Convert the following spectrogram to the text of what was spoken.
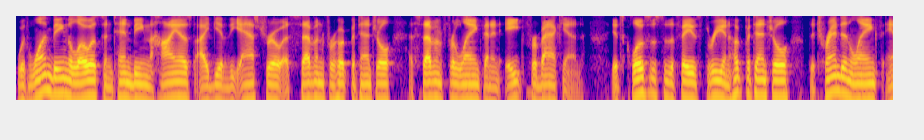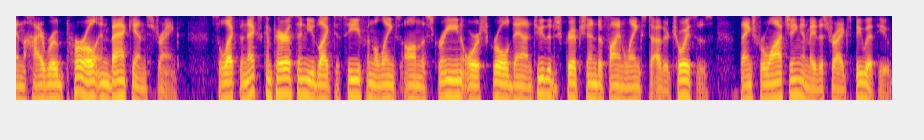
With 1 being the lowest and 10 being the highest, I give the Astro a 7 for hook potential, a 7 for length, and an 8 for back end. It's closest to the Phaze 3 in hook potential, the Trend in length, and the Hyroad Pearl in back end strength. Select the next comparison you'd like to see from the links on the screen or scroll down to the description to find links to other choices. Thanks for watching and may the strikes be with you.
